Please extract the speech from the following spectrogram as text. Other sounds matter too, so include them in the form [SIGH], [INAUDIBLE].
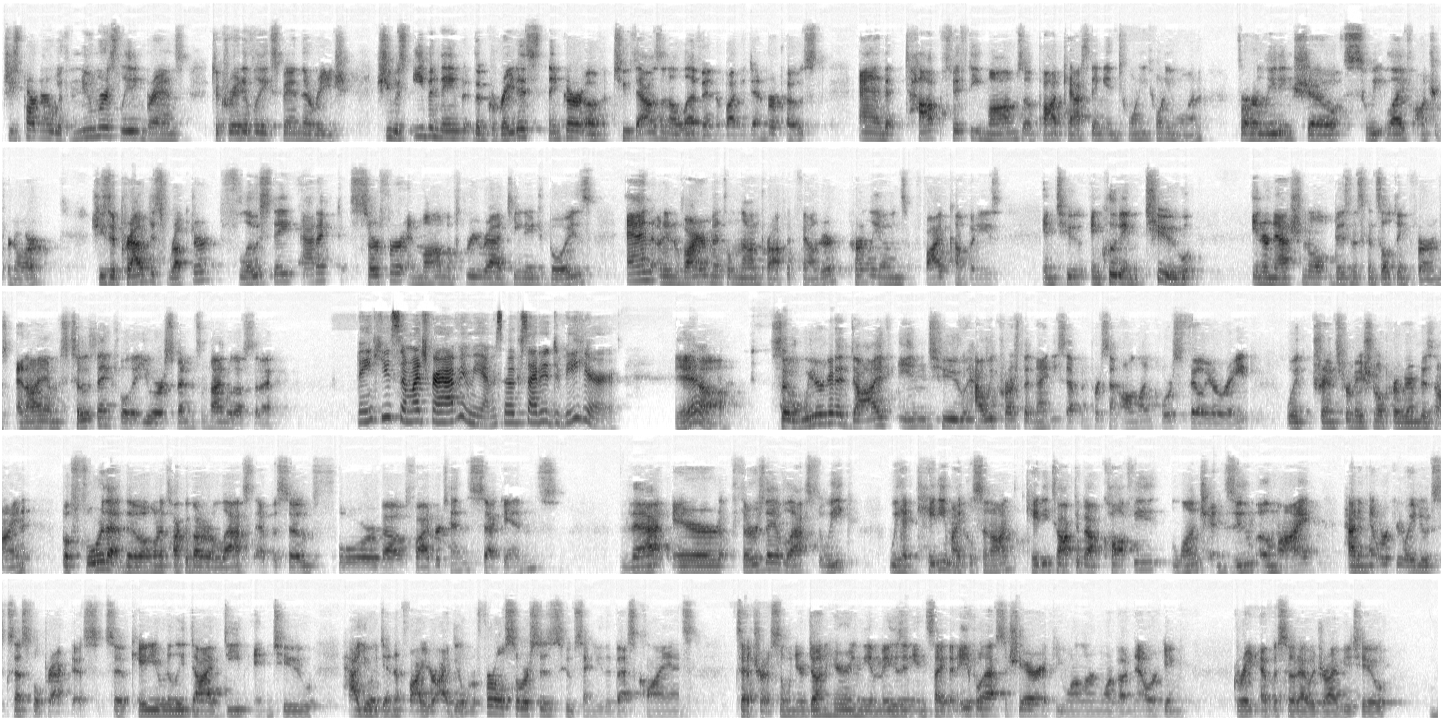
She's partnered with numerous leading brands to creatively expand their reach. She was even named the greatest thinker of 2011 by the Denver Post and top 50 moms of podcasting in 2021 for her leading show, Sweet Life Entrepreneur. She's a proud disruptor, flow state addict, surfer, and mom of three rad teenage boys, and an environmental nonprofit founder. Currently owns five companies, into, including two international business consulting firms. And I am so thankful that you are spending some time with us today. Thank you so much for having me. I'm so excited to be here. Yeah. So we're going to dive into how we crush that 97% online course failure rate with transformational program design. Before that, though, I want to talk about our last episode for about five or 10 seconds. That aired Thursday of last week. We had Katie Michelson on. Katie talked about coffee, lunch, and Zoom Oh My, how to network your way to a successful practice. So Katie really dived deep into how you identify your ideal referral sources, who send you the best clients, etc. So when you're done hearing the amazing insight that April has to share, if you want to learn more about networking, great episode I would drive you to.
